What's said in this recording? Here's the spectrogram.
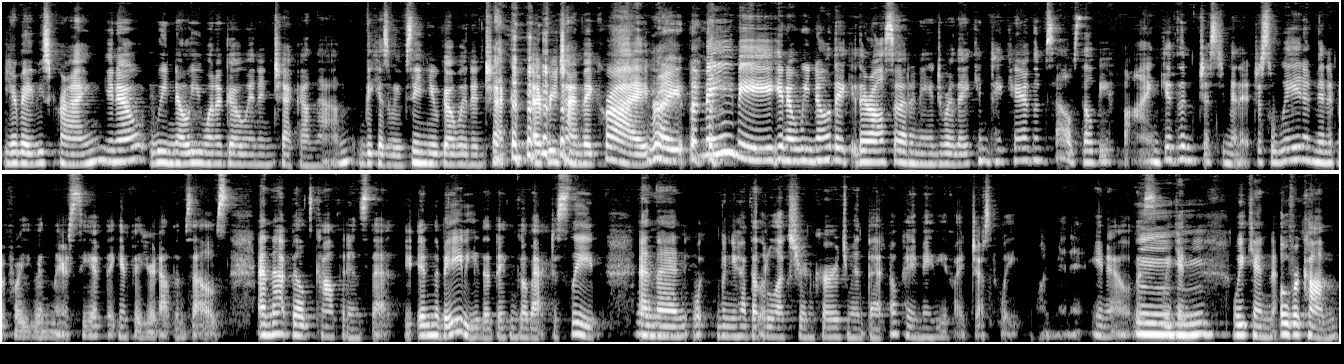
your baby's crying, you know, we know you want to go in and check on them because we've seen you go in and check every time they cry. Right. But maybe, you know, we know they, they're also at an age where they can take care of themselves. They'll be fine. Give them just a minute. Just wait a minute before you go in there. See if they can figure it out themselves. And that builds confidence that in the baby that they can go back to sleep. Mm-hmm. And then when you have that little extra encouragement that, okay, maybe if I just wait one minute, you know, this, mm-hmm. we can, we can overcome,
